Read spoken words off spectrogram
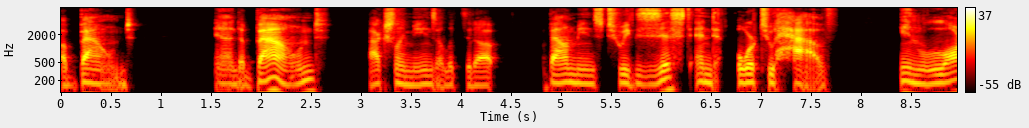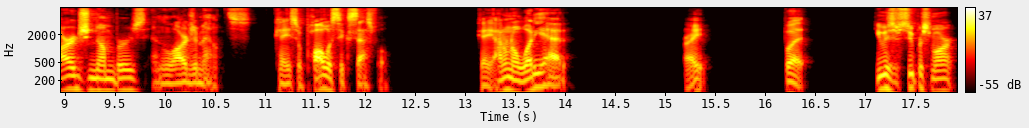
abound. And abound actually means, I looked it up, abound means to exist and or to have in large numbers and large amounts. Okay, so Paul was successful. Okay, I don't know what he had, right? but he was super smart.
